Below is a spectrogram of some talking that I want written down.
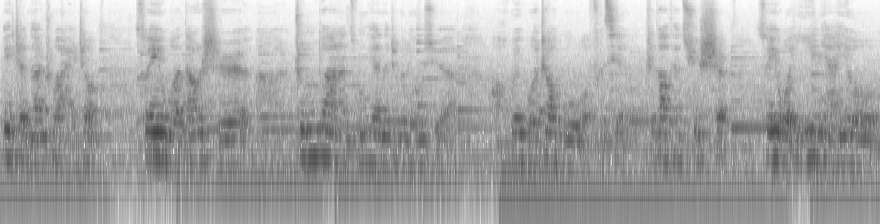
被诊断出癌症，所以我当时啊中断了中间的这个留学。回国照顾我父亲，直到他去世，所以我一一年又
